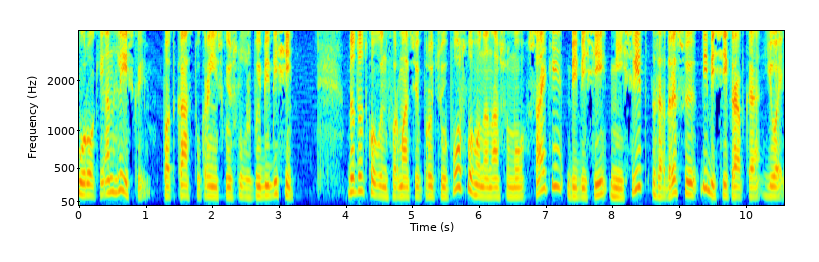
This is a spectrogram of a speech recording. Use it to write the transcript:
Уроки англійської. Подкаст Української служби BBC. Додаткову інформацію про цю послугу на нашому сайті BBC Мій світ за адресою bbc.ua.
